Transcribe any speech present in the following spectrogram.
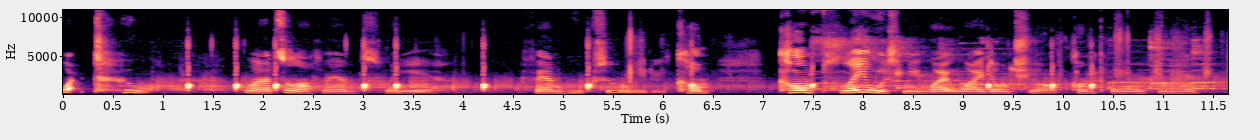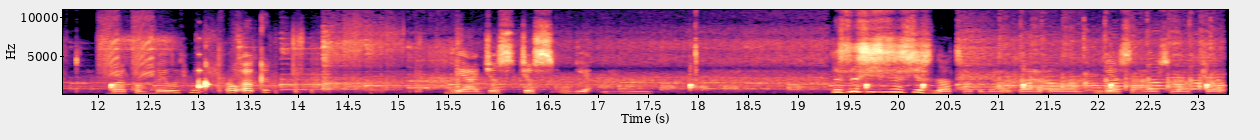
What? Who? Well, that's a lot of fans, but yeah. Fan group simulator. Come come play with me. Why why don't y'all come play with me. Wanna come play with me? Oh, okay. Yeah, just, just, yeah. Mm. This, this is just, not talk about that. Um, yes, I have Snapchat.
